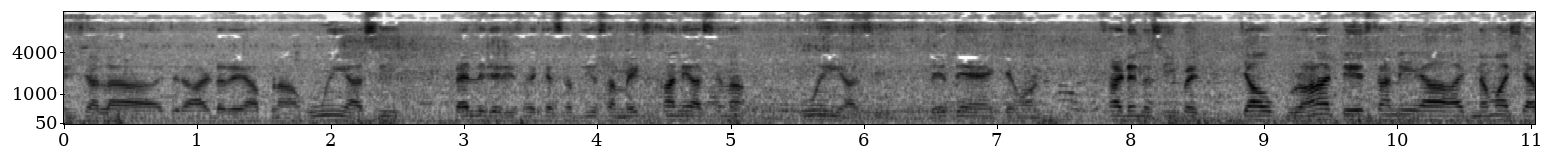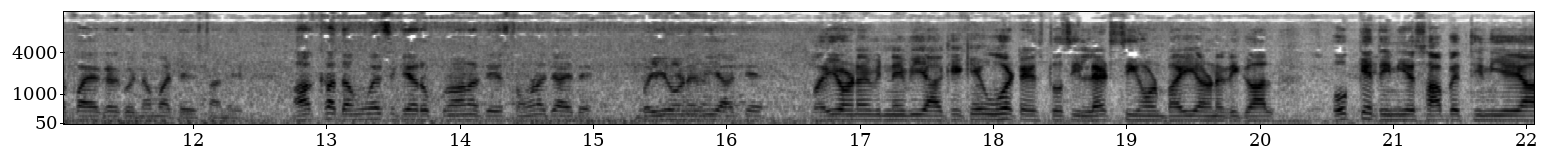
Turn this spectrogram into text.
इंशाल्लाह जरा आर्डर है अपना उँ ही आसी पहले जरी सब्ज़ी अस मिक्स खाने आसे ना उँ देते हैं कि हम साढ़े नसीब है क्या वो पुराना टेस्ट आने या अज नवा शेफ आया अगर कोई नवा टेस्ट आने आखा दा से कह रो पुराना टेस्ट होना चाहिए भाई होने भी आके भाई होने भी ने भी आके के वो टेस्ट हो सी लेट्स सी हुन भाई होने दी गाल। ओके थी नहीं है साबित थी नहीं है या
